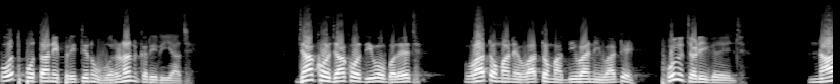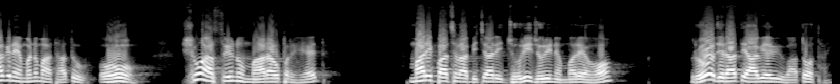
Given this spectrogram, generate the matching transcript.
પોતપોતાની પ્રીતિનું વર્ણન કરી રહ્યા છે. ઝાંખો ઝાંખો દીવો બળે છે. વાતોમાં ને વાતોમાં દીવાની વાટે ફૂલ ચડી ગયેલ છે. નાગને મનમાં થાતું, ઓહો, શું આ સ્ત્રીનું મારા ઉપર હેત? મારી પાછળ આ બિચારી ઝૂરી ઝૂરીને મરે હો. રોજ રાતે આવી આવી વાતો થાય.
